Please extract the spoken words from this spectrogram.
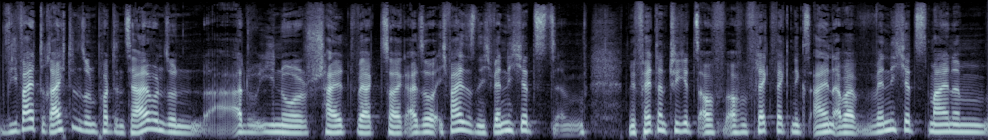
wie weit reicht denn so ein Potenzial von so ein Arduino-Schaltwerkzeug? Also ich weiß es nicht. Wenn ich jetzt, ähm, mir fällt natürlich jetzt auf, auf dem Fleck weg nichts ein, aber wenn ich jetzt meinem,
